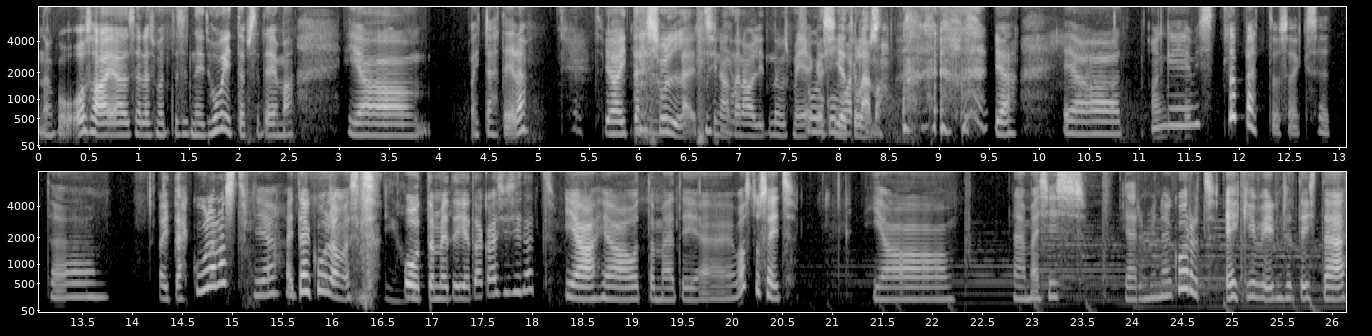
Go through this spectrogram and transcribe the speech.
nagu osa ja selles mõttes, et neid huvitab see teema ja aitäh teile. ja aitäh sulle, et sina täna olid nõus meiega Suur siia tulema. jah, ja ongi vist lõpetuseks, et äh, aitäh kuulamast, jah, aitäh kuulamast ootame teie tagasisidet. ja, ja ootame teie vastuseid ja näeme siis järgmine kord, ehkki ilmselt teiste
